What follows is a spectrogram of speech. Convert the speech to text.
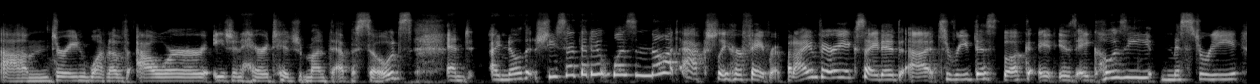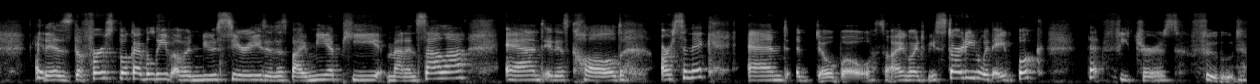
um, during one of our Asian Heritage Month episodes. And I know that she said that it was not actually her favorite, but I am very excited uh, to read this book. It is a cozy mystery. It is the first book, I believe, of a new series. It is by Mia P. Manansala, and it is called Arsenic and Adobo. So I'm going to be starting with a book that features food.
